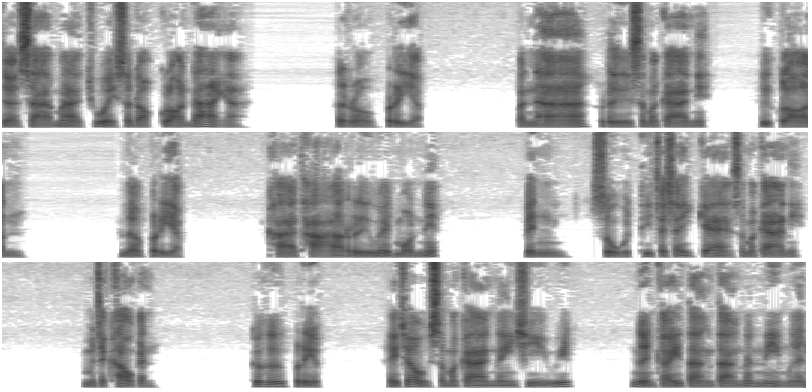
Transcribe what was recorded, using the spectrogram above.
จะสามารถช่วยสะดอกกรอนได้อะเราเปรียบ ปัญหาหรือสมการเนี่ยคือกรอน แล้วเปรียบคาถาหรือเวทมนต์เนี่ยเป็นสูตรที่จะใช้แก้สมการนี่มันจะเข้ากัน ก็คือเปรียบให้เจ้าสมการในชีวิต เงื่อนไขต่างๆ นั่นนี่เหมือน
